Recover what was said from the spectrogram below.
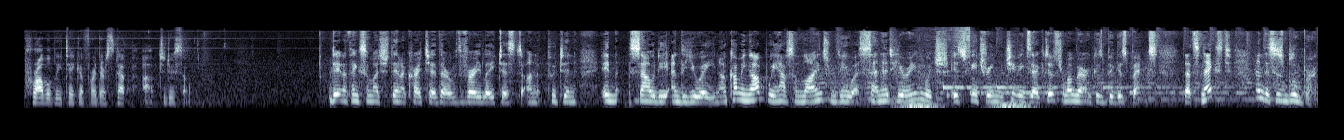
probably take a further step uh, to do so. Dana, thanks so much. Dana Khraiche there with the very latest on Putin in Saudi and the UAE. Now, coming up, we have some lines from the U.S. Senate hearing, which is featuring chief executives from America's biggest banks. That's next, and this is Bloomberg.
